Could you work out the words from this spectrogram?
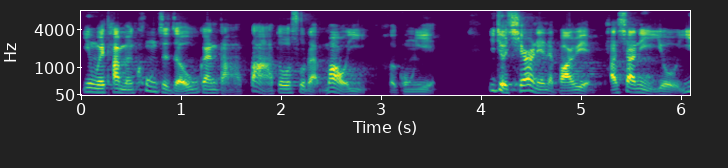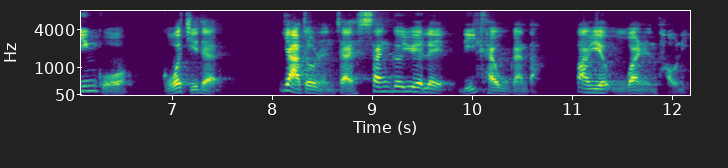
因为他们控制着乌干达大多数的贸易和工业。一九七二年的八月，他下令有英国国籍的亚洲人在三个月内离开乌干达，大约五万人逃离，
